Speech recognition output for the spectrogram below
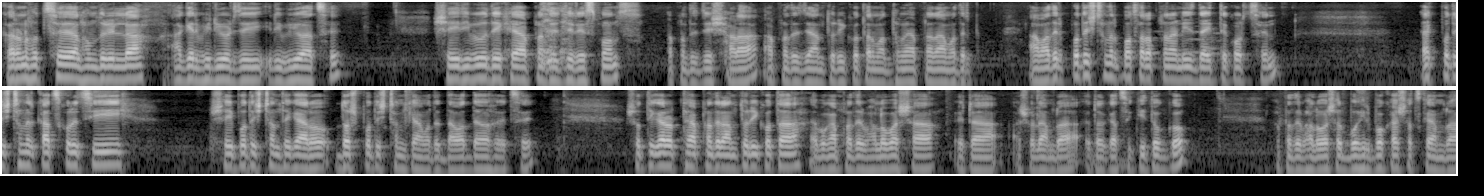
কারণ হচ্ছে, আলহামদুলিল্লাহ, আগের ভিডিওর যেই রিভিউ আছে, সেই রিভিউ দেখে আপনাদের যে রেসপন্স আপনাদের যে সাড়া, আপনাদের যে আন্তরিকতার মাধ্যমে আপনারা আমাদের আমাদের প্রতিষ্ঠানের প্রচার আপনারা নিজ দায়িত্বে করছেন। এক প্রতিষ্ঠানের কাজ করেছি, সেই প্রতিষ্ঠান থেকে আরও দশ প্রতিষ্ঠানকে আমাদের দাওয়াত দেওয়া হয়েছে। সত্যিকার অর্থে আপনাদের আন্তরিকতা এবং আপনাদের ভালোবাসা, এটা আসলে আমরা এটার কাছে কৃতজ্ঞ। আপনাদের ভালোবাসার বহির্প্রকাশ আজকে আমরা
